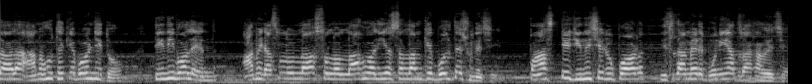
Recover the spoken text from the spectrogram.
তালা আনহু থেকে বর্ণিত, তিনি বলেন, আমি রাসুল্লাহ সাল্লাহ আলিয়াল্লামকে বলতে শুনেছি, পাঁচটি জিনিসের উপর ইসলামের বুনিয়াদ রাখা হয়েছে।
